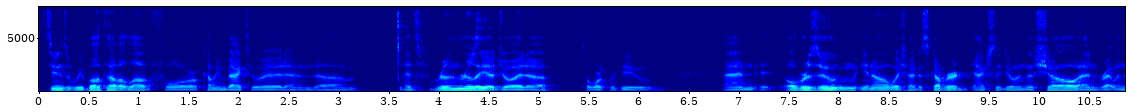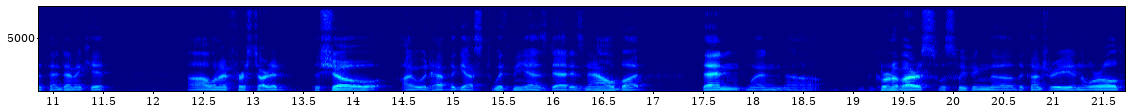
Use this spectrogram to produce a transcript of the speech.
it seems that we both have a love for coming back to it, and um, it's been really a joy to to work with you. And it, over Zoom, you know, which I discovered actually doing the show, and right when the pandemic hit, uh, when I first started the show, I would have the guest with me as Dad is now, but then when uh, the coronavirus was sweeping the, the country and the world,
